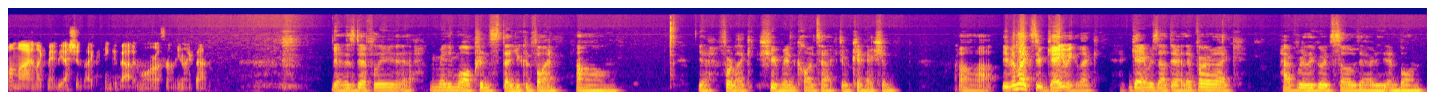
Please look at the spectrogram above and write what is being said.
online. Like maybe I should like think about it more or something like that. yeah, there's definitely uh, many more options that you can find. Um, yeah, for like human contact or connection. Uh, even like through gaming, like gamers out there, they probably like have really good solidarity and bond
